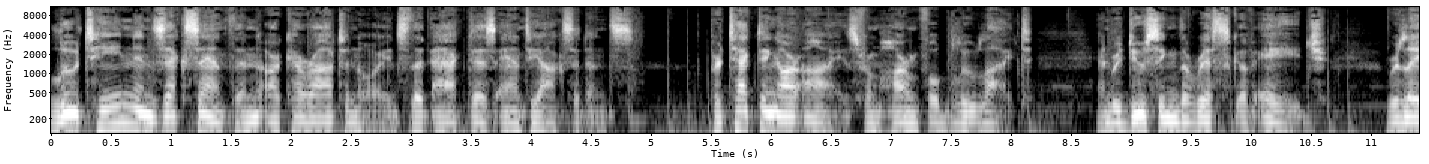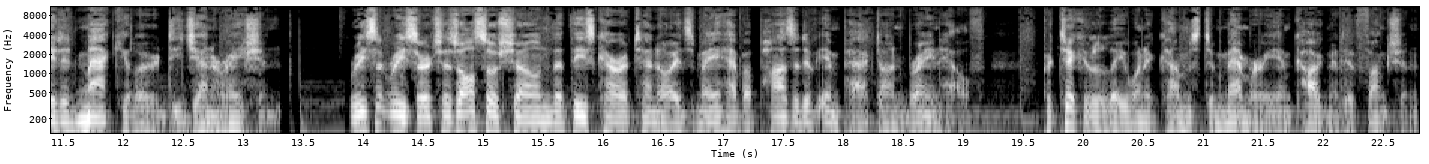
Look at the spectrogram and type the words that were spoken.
Lutein and zeaxanthin are carotenoids that act as antioxidants, protecting our eyes from harmful blue light and reducing the risk of age-related macular degeneration. Recent research has also shown that these carotenoids may have a positive impact on brain health, particularly when it comes to memory and cognitive function.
